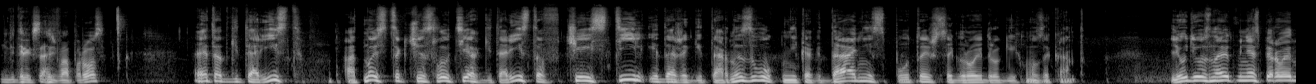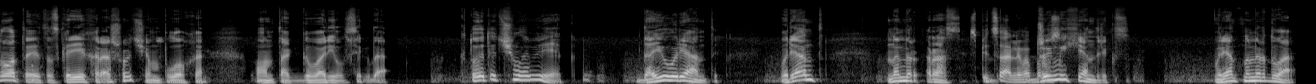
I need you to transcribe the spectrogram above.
э, Дмитрий Александрович, вопрос. Этот гитарист относится к числу тех гитаристов, чей стиль и даже гитарный звук никогда не спутаешь с игрой других музыкантов. Люди узнают меня с первой ноты. Это скорее хорошо, чем плохо. Он так говорил всегда. Кто этот человек? Даю варианты. Вариант номер раз. Специальный вопрос. Джимми Хендрикс. Вариант номер два.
